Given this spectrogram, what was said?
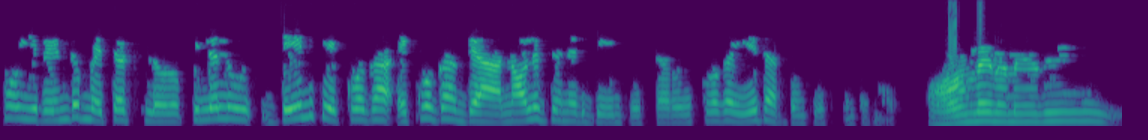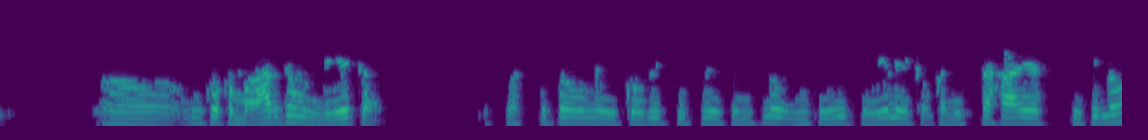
సో ఈ రెండు మెథడ్స్లో పిల్లలు దేనికి ఎక్కువగా ఎక్కువగా నాలెడ్జ్ అనేది గెయిన్ చేస్తారు? ఎక్కువగా ఏది అర్థం చేసుకుంటున్నారు? ఆన్లైన్ అనేది ఇంకొక మార్గం లేక ప్రస్తుతం ఉన్న ఈ కోవిడ్ సిచ్యువేషన్స్లో ఇంకేం చేయలేక ఒక నిస్సహాయ స్థితిలో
